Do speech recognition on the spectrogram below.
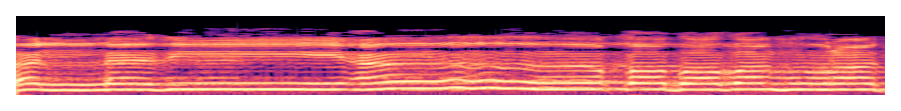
الذي أنقض ظهرك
